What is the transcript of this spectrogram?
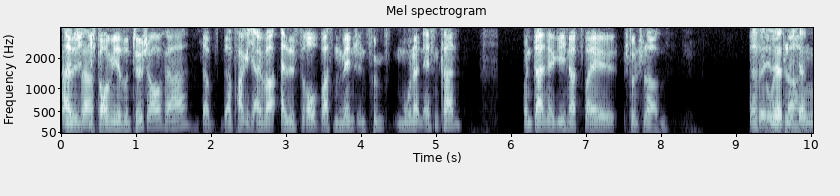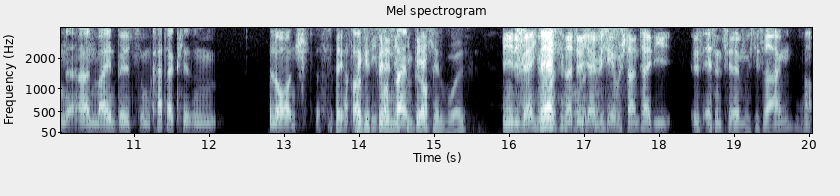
Also ich, ich baue mir hier so einen Tisch auf, ja. Da, da packe ich einfach alles drauf, was ein Mensch in fünf Monaten essen kann. Und dann äh, gehe ich nach zwei Stunden schlafen. Das Das ist so mein erinnert mich an, an mein Bild zum Cataclysm Launch. Das Ver hat auch vergiss bitte nicht die Blog. Bärchenwurst. Nee, die Bärchenwurst ist Bärchenwurst natürlich ein ist- wichtiger Bestandteil, die ist essentiell, muss ich sagen. Ja.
